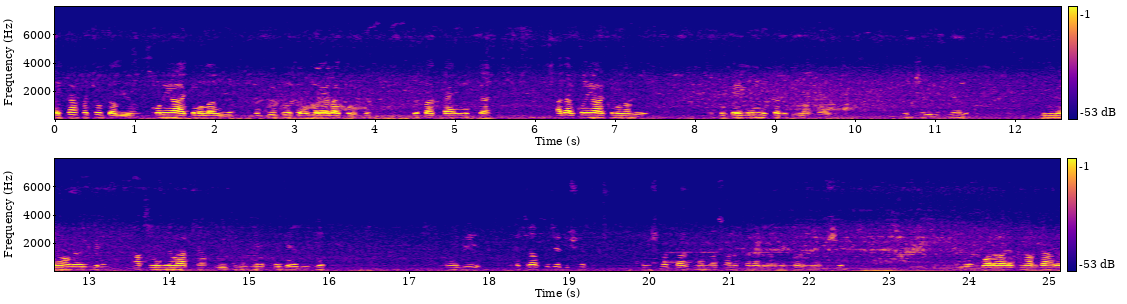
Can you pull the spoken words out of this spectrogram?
etrafa çok dalıyor. Konuya hakim olamıyor. Bu kuyruğumuzu onunla beraber konuştuk. Rıfat ben muhtar. Adam konuya hakim olamıyor. Bu sevgili muhtarı bulmak lazım. E, Kimi düşünüyorsun? Bilmiyorum ama özgürüm. Aklında biri varsa bu işi becerip becerebilecek. Onu bir etraflıca düşünüp konuşmak lazım. Ondan sonra karar vermek lazım bir şey. Bu aralarda kafamda hani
